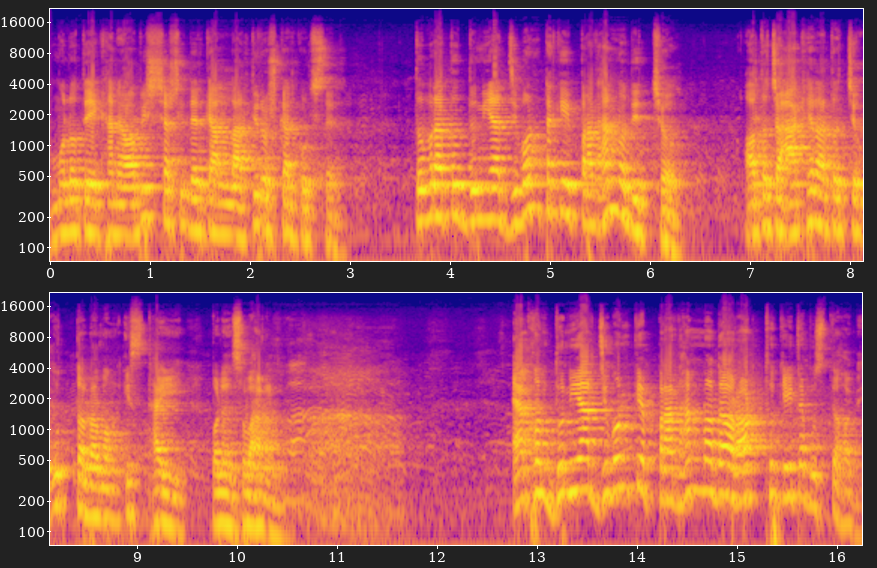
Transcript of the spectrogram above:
মূলত এখানে অবিশ্বাসীদেরকে আল্লাহ তিরস্কার করছেন তোমরা তো দুনিয়ার জীবনটাকে প্রাধান্য দিচ্ছ। অথচ আখেরাত হচ্ছে উত্তম এবং স্থায়ী বলেন সুবহানাল্লাহ। এখন দুনিয়ার জীবনকে প্রাধান্য দেওয়ার অর্থ কি বুঝতে হবে।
